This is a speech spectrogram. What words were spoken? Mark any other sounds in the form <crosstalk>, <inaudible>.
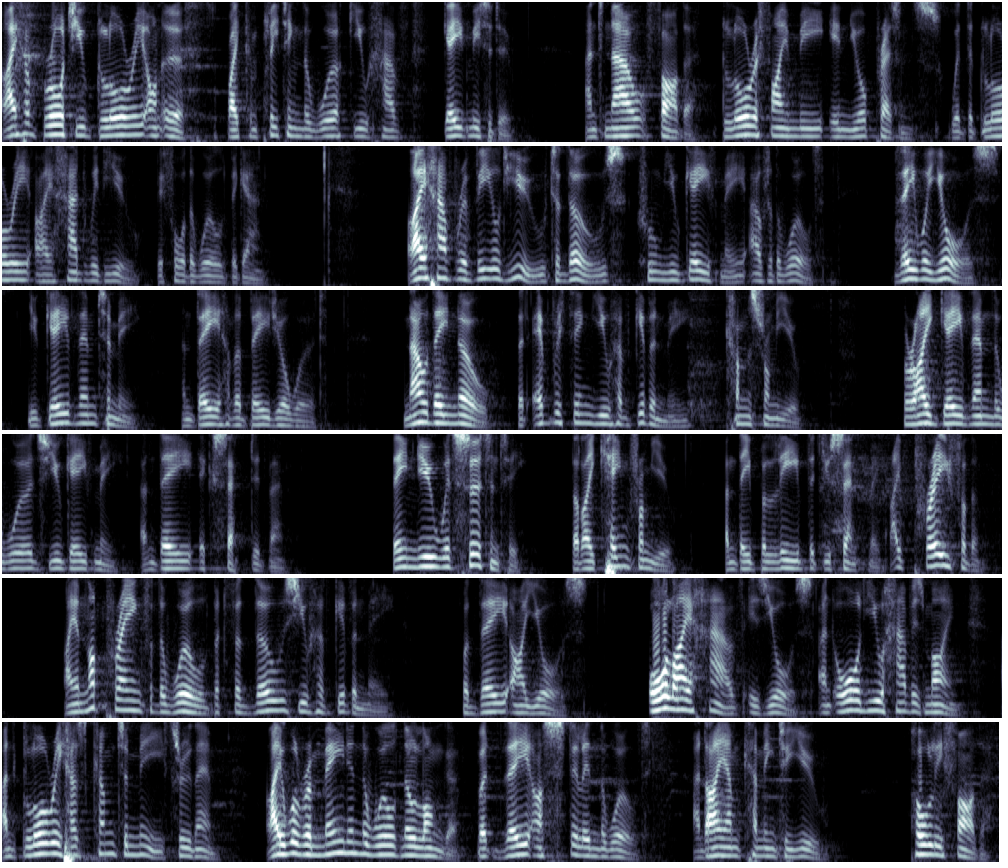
I have brought you glory on earth by completing the work you have gave me to do. And now, Father, glorify me in your presence with the glory I had with you before the world began. I have revealed you to those whom you gave me out of the world. They were yours, you gave them to me, and they have obeyed your word. Now they know that everything you have given me comes from you. For I gave them the words you gave me, and they accepted them. They knew with certainty that I came from you, and they believed that you sent me. I pray for them. I am not praying for the world, but for those you have given me, for they are yours. All I have is yours, and all you have is mine, and glory has come to me through them. I will remain in the world no longer, but they are still in the world, and I am coming to you. Holy Father,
